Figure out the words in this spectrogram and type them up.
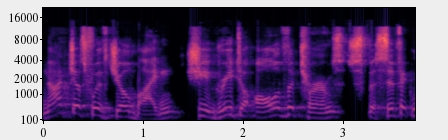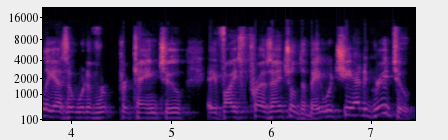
not just with Joe Biden. She agreed to all of the terms, specifically as it would have pertained to a vice presidential debate, which she had agreed to.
